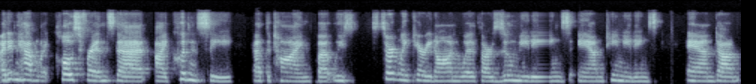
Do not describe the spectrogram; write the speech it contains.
I didn't have like close friends that I couldn't see at the time, but we certainly carried on with our Zoom meetings and team meetings. And, um,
